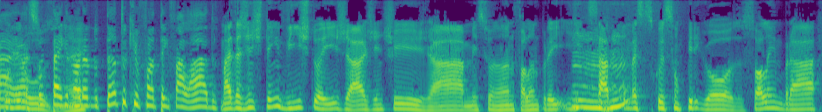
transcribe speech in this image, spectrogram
mais poderoso. a Sony tá né? ignorando tanto que o fã tem falado. Mas a gente tem visto aí já, a gente já mencionando, falando por aí, e a gente Uhum. sabe como essas coisas são perigosas. Só lembrar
